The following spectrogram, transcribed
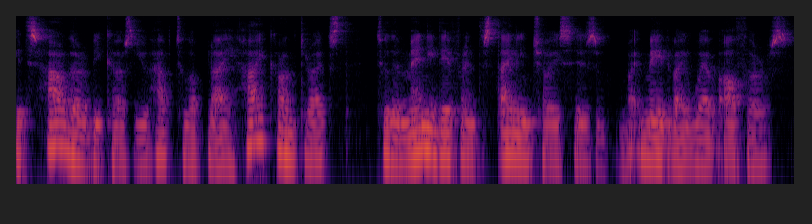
it's harder because you have to apply high contrast to the many different styling choices by, made by web authors.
